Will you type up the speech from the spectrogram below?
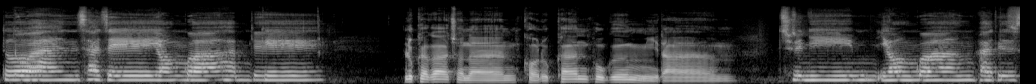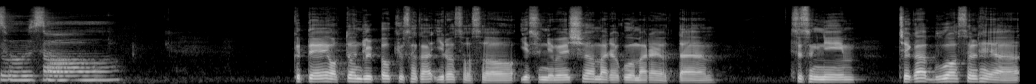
또한 사제의 영과 함께 루카가 전한 거룩한 복음입니다. 주님 영광 받으소서. 그때 어떤 율법 교사가 일어서서 예수님을 시험하려고 말하였다. 스승님, 제가 무엇을 해야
